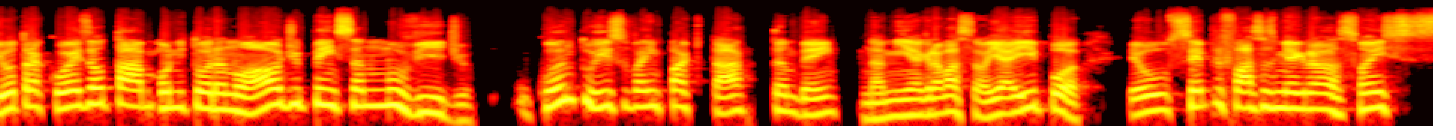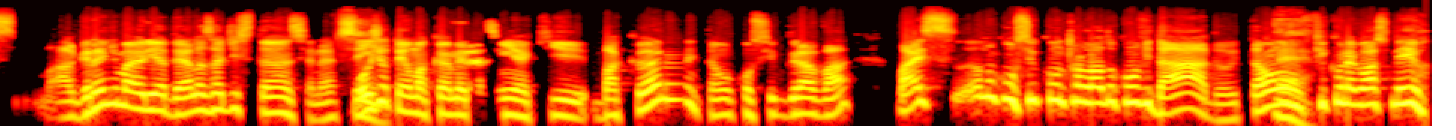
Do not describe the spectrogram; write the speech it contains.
e outra coisa é eu estar tá monitorando o áudio e pensando no vídeo o quanto isso vai impactar também na minha gravação. E aí, pô, eu sempre faço as minhas gravações, a grande maioria delas à distância, né? Sim. Hoje eu tenho uma câmerazinha aqui bacana, então eu consigo gravar, mas eu não consigo controlar do convidado. Então é. fica um negócio meio,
